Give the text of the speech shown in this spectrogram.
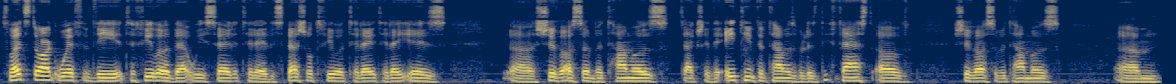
So let's start with the tefillah that we said today, the special tefillah today. Today is uh, Shiva Asar B'Tammuz. It's actually the 18th of Tammuz, but it's the fast of Shiva Asar B'Tammuz. Um,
